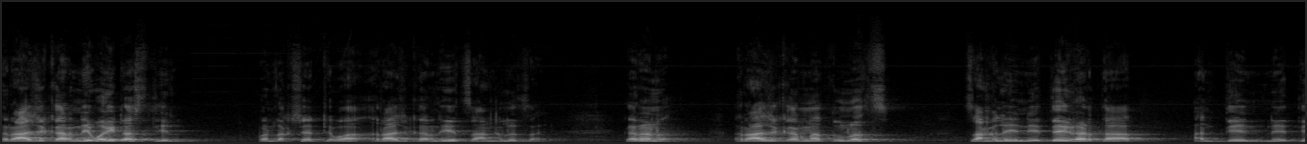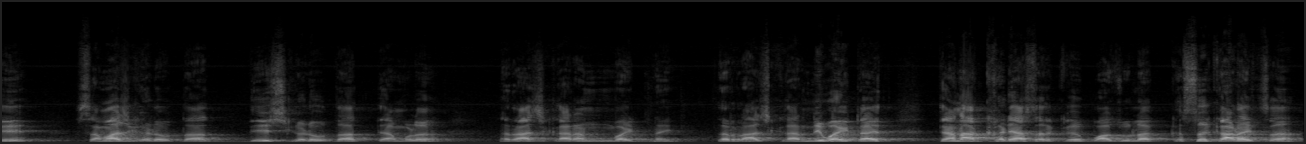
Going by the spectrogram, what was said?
राजकारणी वाईट असतील पण लक्षात ठेवा राजकारण हे चांगलंच आहे. कारण राजकारणातूनच चांगले नेते घडतात आणि ते नेते समाज घडवतात देश घडवतात त्यामुळं राजकारण वाईट नाही. तर राजकारणी वाईट आहेत त्यांना खड्यासारखं बाजूला कसं काढायचं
